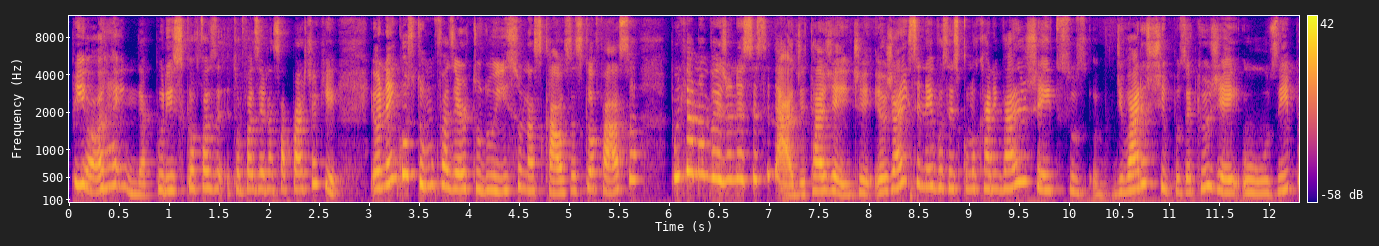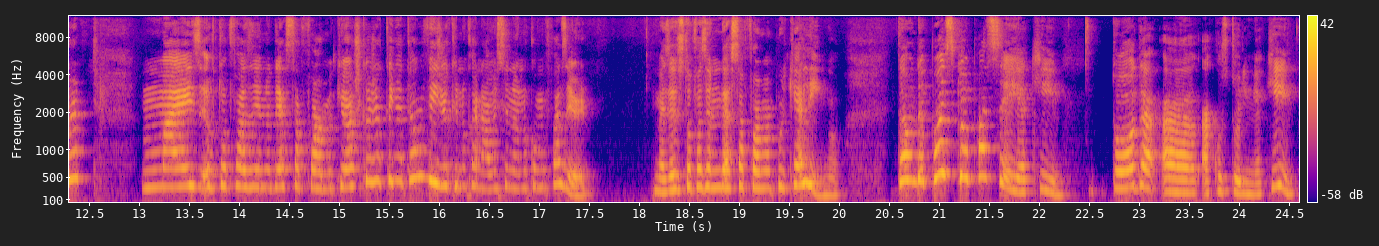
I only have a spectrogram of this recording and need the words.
pior ainda. Por isso que eu faz, tô fazendo essa parte aqui. Eu nem costumo fazer tudo isso nas calças que eu faço, porque eu não vejo necessidade, tá, gente? Eu já ensinei vocês colocarem vários jeitos, de vários tipos aqui o, o zíper, mas eu tô fazendo dessa forma, que eu acho que eu já tenho até um vídeo aqui no canal ensinando como fazer. Mas eu estou fazendo dessa forma porque é linho. Então, depois que eu passei aqui toda a, a costurinha aqui,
